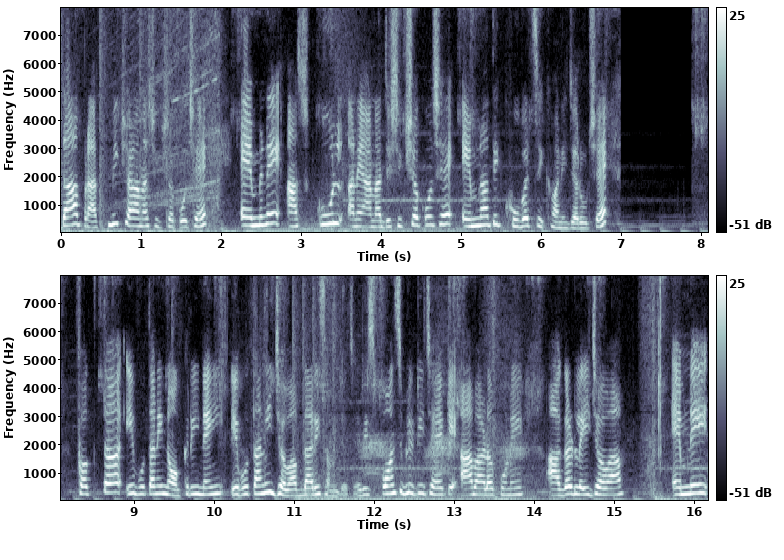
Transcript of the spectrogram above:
બધા પ્રાથમિક શાળાના શિક્ષકો છે. એમને આ સ્કૂલ અને આના જે શિક્ષકો છે, એમનાથી ખૂબ જ શીખવાની જરૂર છે. ફક્ત એ પોતાની નોકરી નહીં, એ પોતાની જવાબદારી સમજે છે. રિસ્પોન્સિબિલિટી છે કે આ બાળકોને આગળ લઈ જવા. એમને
